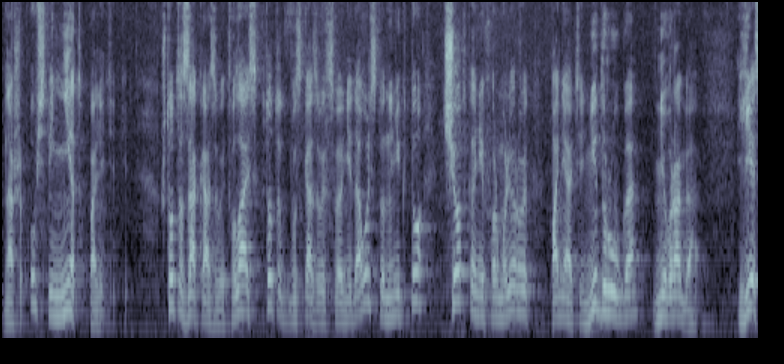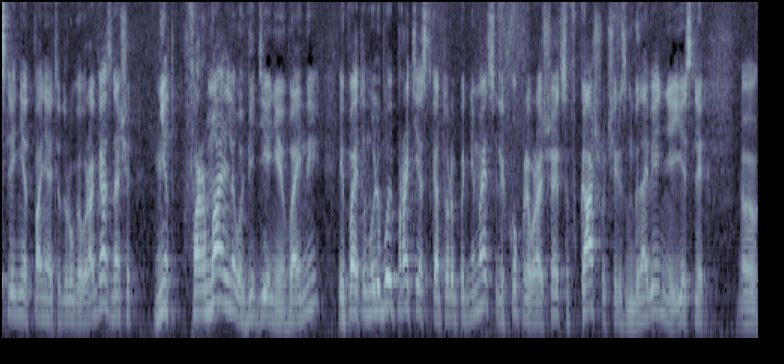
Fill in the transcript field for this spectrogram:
В нашем обществе нет политики. Что-то заказывает власть, кто-то высказывает свое недовольство, но никто четко не формулирует понятие ни друга, ни врага. Если нет понятия друга врага, значит нет формального ведения войны, и поэтому любой протест, который поднимается, легко превращается в кашу через мгновение, если э,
